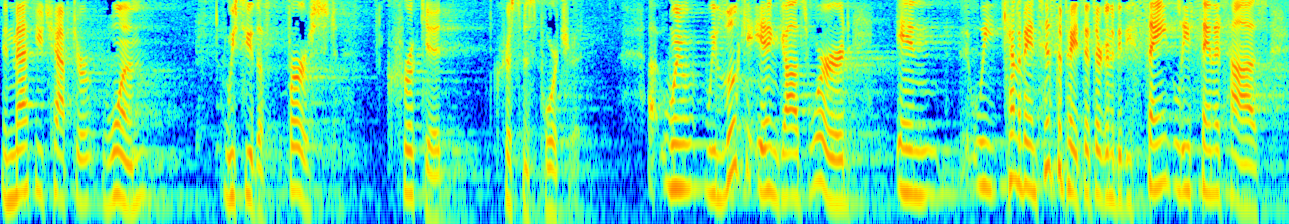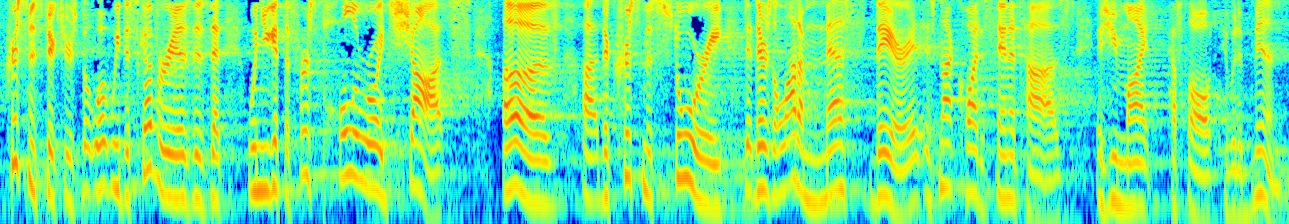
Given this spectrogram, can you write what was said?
In Matthew chapter 1, we see the first crooked Christmas portrait. When we look in God's Word, in, we kind of anticipate that they're going to be these saintly, sanitized Christmas pictures, but what we discover is, is that when you get the first Polaroid shots of uh, the Christmas story, that there's a lot of mess there. It's not quite as sanitized as you might have thought it would have been.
